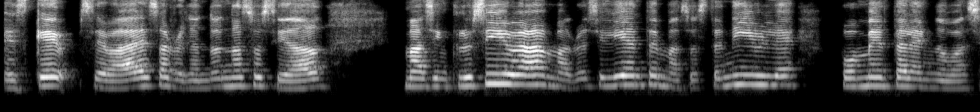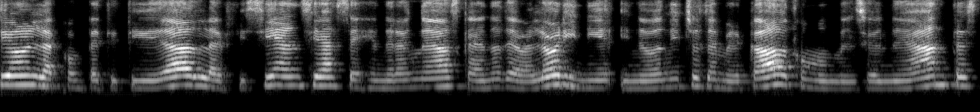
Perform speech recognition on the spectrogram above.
es que se va desarrollando una sociedad más inclusiva, más resiliente, más sostenible, fomenta la innovación, la competitividad, la eficiencia, se generan nuevas cadenas de valor y, nuevos nichos de mercado, como mencioné antes,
